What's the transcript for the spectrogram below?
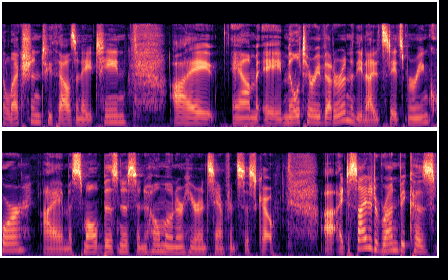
election 2018. I am a military veteran of the United States Marine Corps. I am a small business and homeowner here in San Francisco. Uh, I decided to run because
